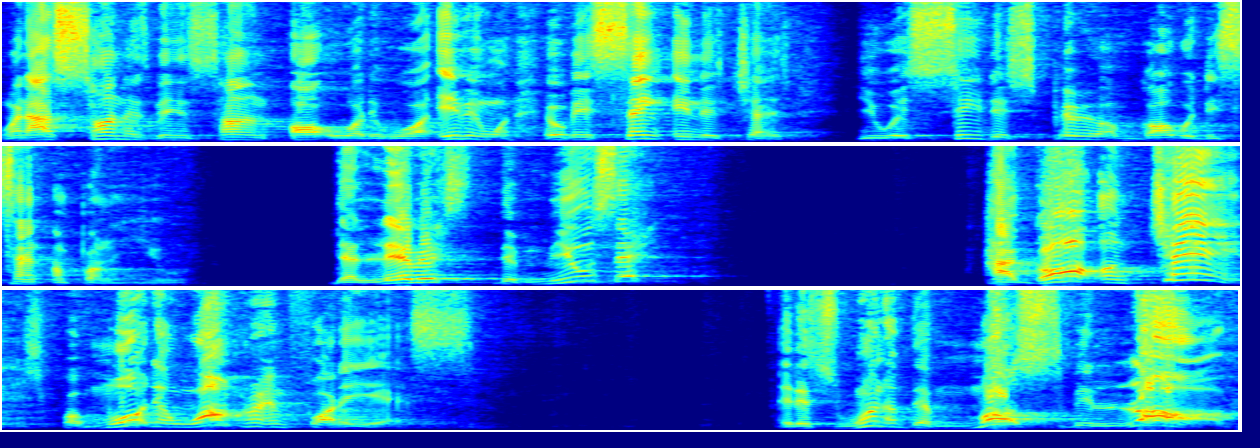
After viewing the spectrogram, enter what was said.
when that song is being sung all over the world, even when it will be sung in the church, you will see the Spirit of God will descend upon you. The lyrics, the music, had gone unchanged for more than 140 years. It is one of the most beloved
